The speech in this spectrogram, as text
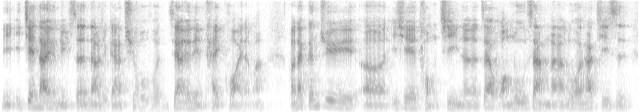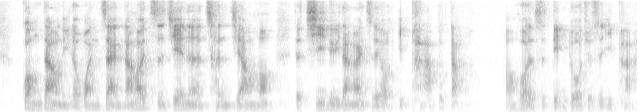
你一见到一个女生，然后就跟她求婚，这样有点太快了嘛。好，那根据呃一些统计呢，在网络上啊，如果他即使逛到你的网站，然后直接呢成交哈的几率大概只有一趴不到，哦，或者是顶多就是一趴。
